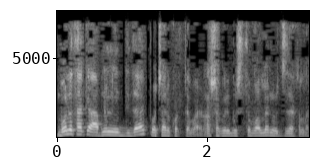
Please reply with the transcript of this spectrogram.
বলে থাকে, আপনি নির্দ্বিধায় প্রচার করতে পারেন। আশা করি বুঝতে পারলেন। উজ্জাকাল্লা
